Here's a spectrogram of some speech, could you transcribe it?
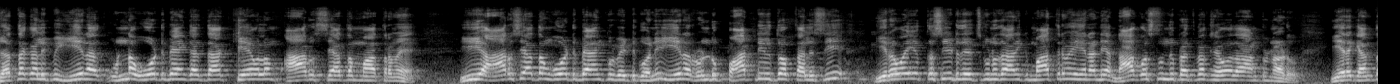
జత కలిపి ఈయన ఉన్న ఓటు బ్యాంక్ అంతా కేవలం ఆరు శాతం మాత్రమే. ఈ ఆరు శాతం ఓటు బ్యాంకు పెట్టుకొని ఈయన రెండు పార్టీలతో కలిసి ఇరవై ఒక్క సీటు తెచ్చుకున్న దానికి మాత్రమే ఈయన నాకు వస్తుంది ప్రతిపక్ష హోదా అంటున్నాడు. ఈయనకి ఎంత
